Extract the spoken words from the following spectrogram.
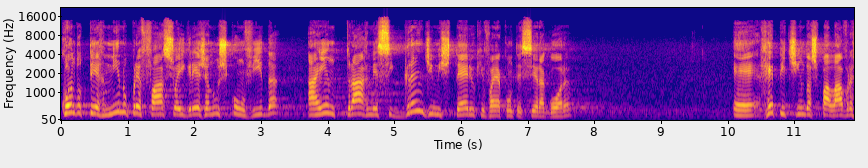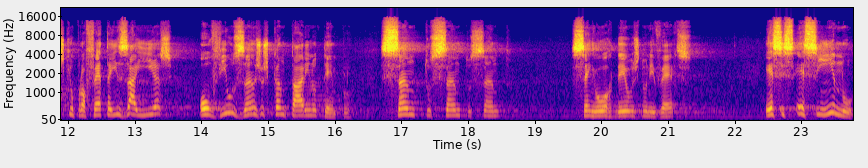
Quando termina o prefácio, a igreja nos convida a entrar nesse grande mistério que vai acontecer agora, é, repetindo as palavras que o profeta Isaías ouviu os anjos cantarem no templo: Santo, Santo, Santo, Senhor Deus do universo. Esse, esse hino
